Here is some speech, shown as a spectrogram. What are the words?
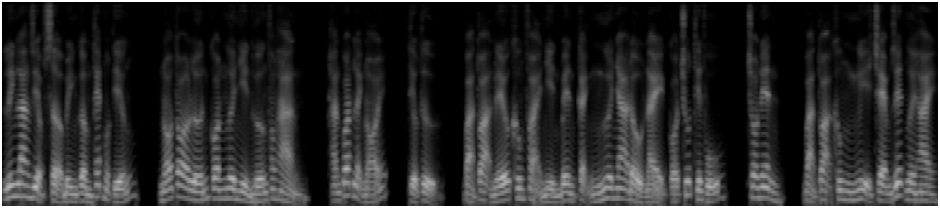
Linh lang diệp sở bình gầm thét một tiếng, nó to lớn con ngươi nhìn hướng phong hàn, hắn quát lạnh nói, tiểu tử, bản tọa nếu không phải nhìn bên cạnh ngươi nha đầu này có chút thiên phú, cho nên, bản tọa không nghĩ chém giết ngươi hay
